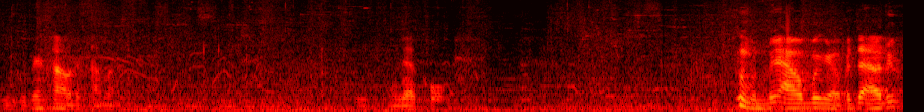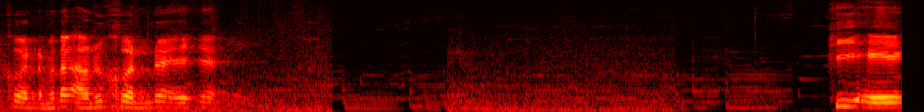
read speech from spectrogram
กูไม่เข้าเลยครับอะเลือกโคกมันไม่เอามึงอะมันจะเอาทุกคนอะมันต้องเอาทุกคนด้วยไอ้เหี้ยพี่เอง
